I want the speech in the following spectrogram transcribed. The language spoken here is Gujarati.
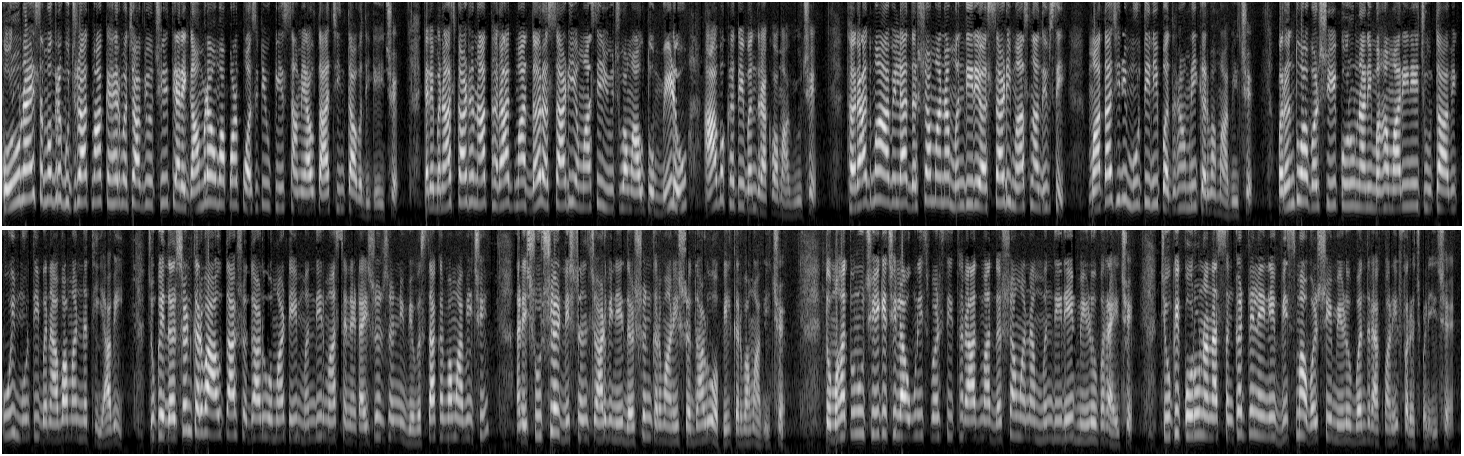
કોરોનાએ સમગ્ર ગુજરાતમાં કહેર મચાવ્યો છે, ત્યારે ગામડાઓમાં પણ પોઝિટિવ કેસ સામે આવતા ચિંતા વધી ગઈ છે. ત્યારે બનાસકાંઠાના થરાદમાં દર અષાઢી અમાસે યોજવામાં આવતો મેળો આ વખતે બંધ રાખવામાં આવ્યો છે. થરાદમાં આવેલા દશામાના મંદિરે અષાઢી માસના દિવસે માતાજીની મૂર્તિની પધરામણી કરવામાં આવી છે. પરંતુ આ વર્ષે કોરોનાની મહામારીને જોતા આવી કોઈ મૂર્તિ બનાવવામાં નથી આવી. જોકે દર્શન કરવા આવતા શ્રદ્ધાળુઓ માટે મંદિરમાં સેનેટાઇઝેશનની વ્યવસ્થા કરવામાં આવી છે અને સોશિયલ ડિસ્ટન્સ જાળવીને દર્શન કરવાની શ્રદ્ધાળુઓ અપીલ કરવામાં આવી છે. તો મહત્વનું છે કે છેલ્લા ઓગણીસ વર્ષથી થરાદમાં દશામાના મંદિરે મેળો ભરાય છે. જો કે કોરોનાના સંકટને લઈને વીસમા વર્ષે મેળો બંધ રાખવાની ફરજ પડી છે.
